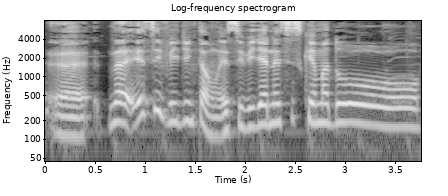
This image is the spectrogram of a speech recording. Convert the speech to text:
É, não, esse vídeo, então, esse vídeo é nesse esquema do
